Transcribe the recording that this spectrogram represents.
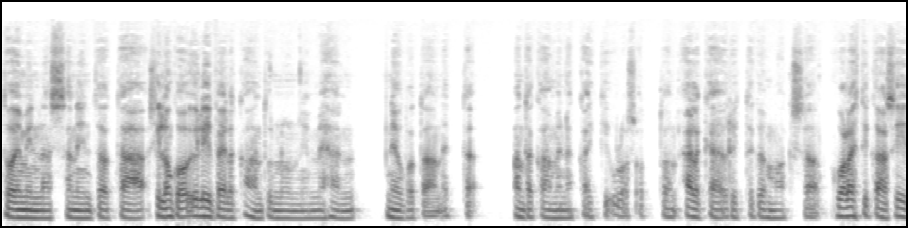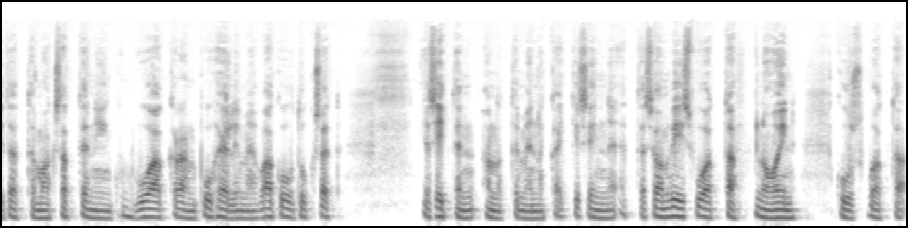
toiminnassa, niin tota, silloin kun on ylivelkaantunut, niin mehän neuvotaan, että antakaa mennä kaikki ulosottoon, älkää yrittäkö maksaa. Huolehtikaa siitä, että maksatte niin kuin vuokran, puhelimen, vakuutukset ja sitten annatte mennä kaikki sinne. Että se on viisi vuotta, noin kuusi vuotta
